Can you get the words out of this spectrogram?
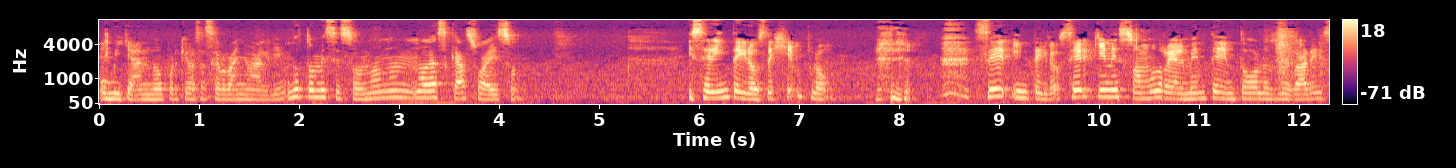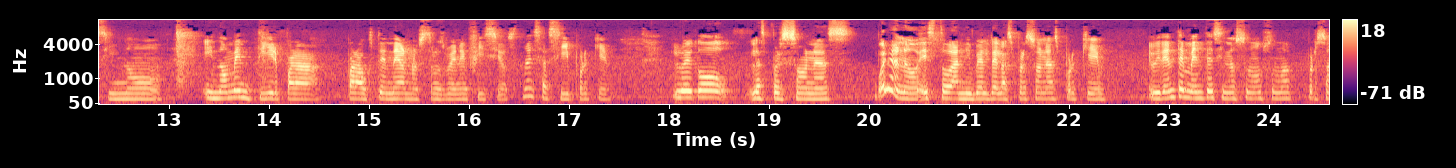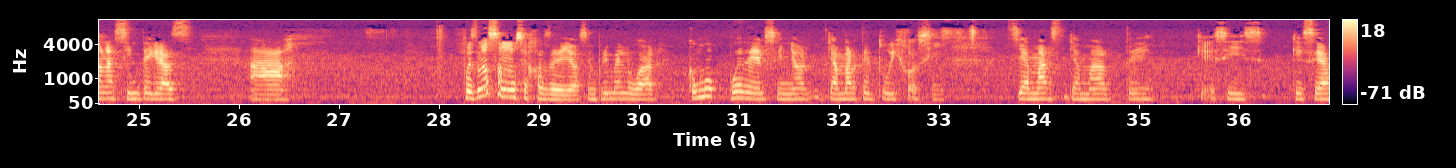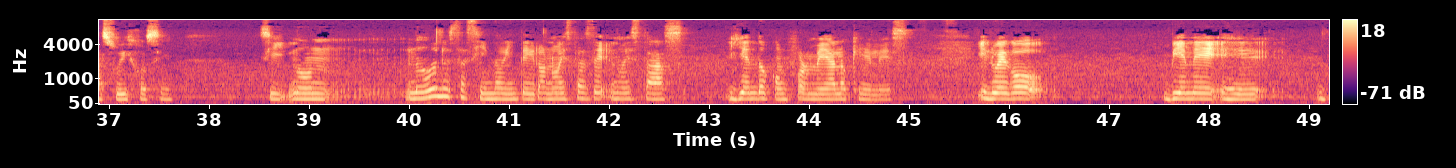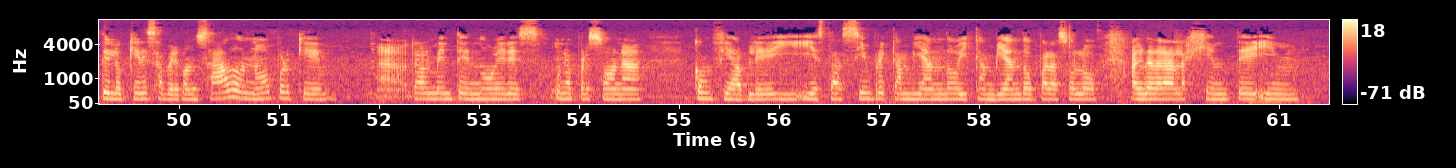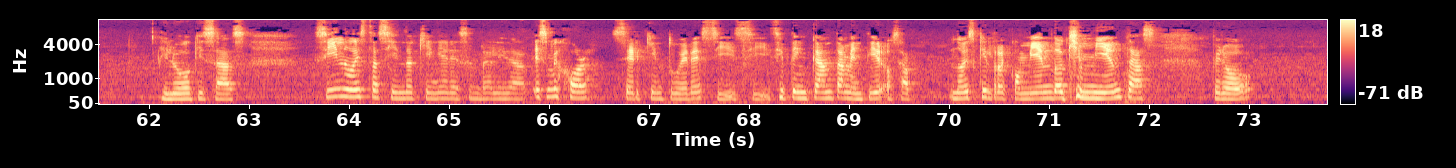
humillando porque vas a hacer daño a alguien. No tomes eso, no, no, no hagas caso a eso. Y ser íntegros de ejemplo. ser íntegro, ser quienes somos realmente en todos los lugares y no, y no mentir para, para obtener nuestros beneficios. No es así porque luego las personas, bueno, no, esto a nivel de las personas porque evidentemente si no somos unas personas íntegras, ah, pues no somos hijos de Dios en primer lugar. ¿Cómo puede el Señor llamarte tu hijo si llamar, llamarte que si que sea su hijo si Sí, no, no, no estás siendo íntegro, no estás, no estás yendo conforme a lo que Él es. Y luego viene eh, de lo que eres avergonzado, ¿no? Porque ah, realmente no eres una persona confiable y, estás siempre cambiando y cambiando para solo agradar a la gente y, y luego quizás si no estás siendo quien eres en realidad. Es mejor ser quien tú eres si, si, si te encanta mentir. O sea, no es que recomiendo que mientas, pero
